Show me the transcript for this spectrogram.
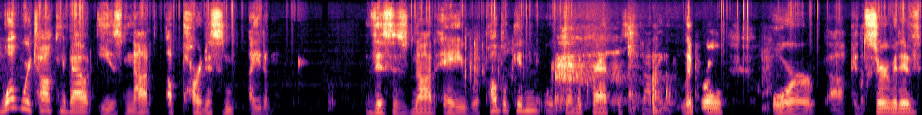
what we're talking about is not a partisan item. This is not a Republican or Democrat. This is not a liberal or uh, conservative.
